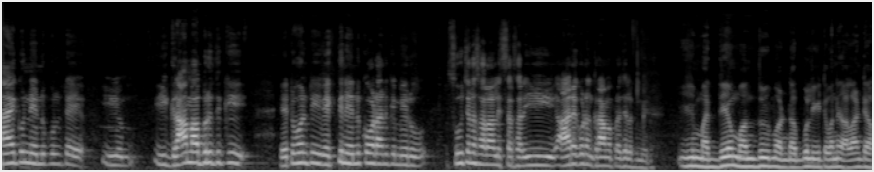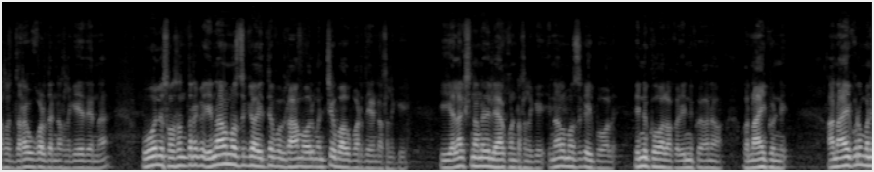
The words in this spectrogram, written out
నాయకుడిని ఎన్నుకుంటే ఈ ఈ గ్రామ అభివృద్ధికి ఎటువంటి వ్యక్తిని ఎన్నుకోవడానికి మీరు సూచన సలహాలు ఇస్తారు సార్? ఈ ఆరేగూడెం గ్రామ ప్రజలకు మీరు. ఈ మద్యం మందు డబ్బులు ఇటువన్నీ అలాంటివి అసలు జరగకూడదండి అసలు ఏదైనా. ఓన్లీ స్వతంత్రంగా ఇనాల్మస్గా అయితే ఒక గ్రామాలు మంచిగా బాగుపడతాయండి అసలుకి. ఈ ఎలక్షన్ అనేది లేకుండా అసలుకి ఇనాల్మస్గా అయిపోవాలి. ఎన్నుకోవాలి ఒక ఎన్నుకో ఒక నాయకుడిని. ఆ నాయకుడు మన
